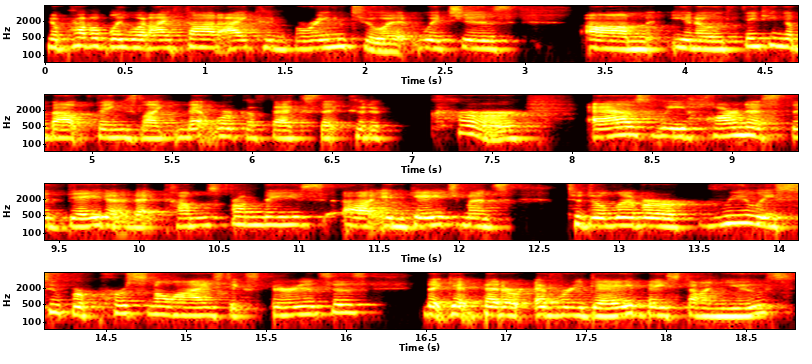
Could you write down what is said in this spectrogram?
you know, probably what I thought I could bring to it, which is um, you know, thinking about things like network effects that could occur as we harness the data that comes from these uh, engagements to deliver really super personalized experiences that get better every day based on use.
